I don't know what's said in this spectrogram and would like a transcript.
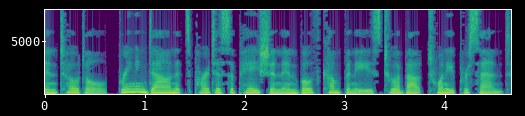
in total, bringing down its participation in both companies to about 20%.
